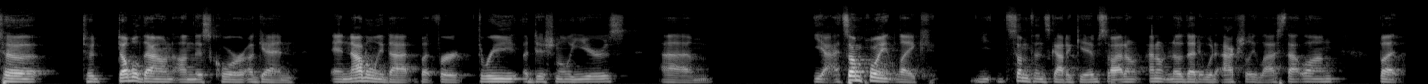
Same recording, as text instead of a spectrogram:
To to double down on this core again, and not only that, but for three additional years. Um, yeah, at some point, like something's got to give. So I don't I don't know that it would actually last that long. But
